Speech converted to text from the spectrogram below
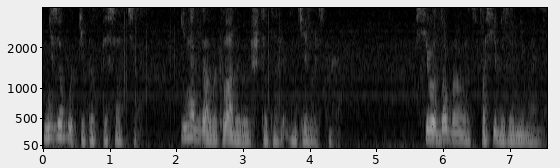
Не забудьте подписаться. Иногда выкладываю что-то интересное. Всего доброго, спасибо за внимание.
